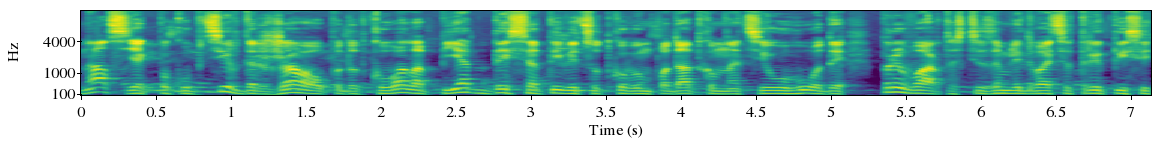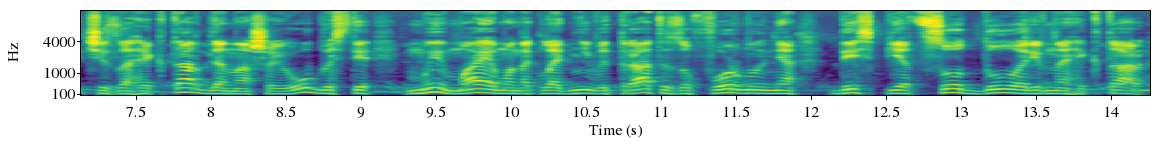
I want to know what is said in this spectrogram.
Нас, як покупців, держава оподаткувала 50% податком на ці угоди. При вартості землі 23 тисячі за гектар для нашої області ми маємо накладні витрати з оформлення десь 500 доларів на гектар.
